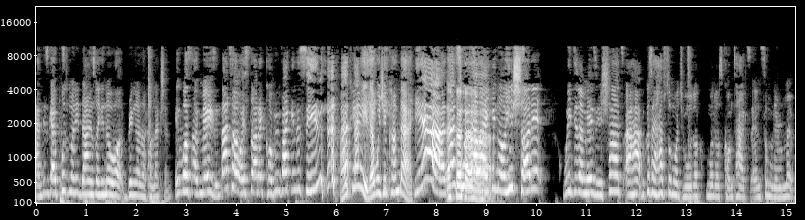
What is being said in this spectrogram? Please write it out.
And this guy puts money down. He's like, you know what? Bring out a collection. It was amazing. That's how I started coming back in the scene. Okay, that was your comeback. yeah, that's when I like, you know, he shot it. We did amazing shots. I had because I have so much model models contacts and some of them remember,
